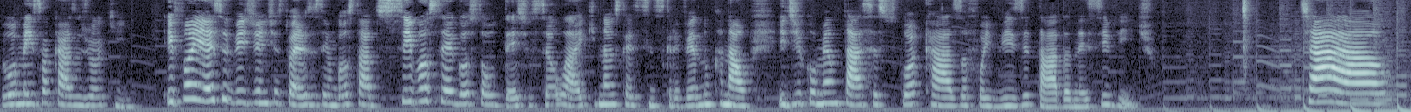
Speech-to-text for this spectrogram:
Eu amei sua casa, Joaquim. E foi esse o vídeo, gente. Espero que vocês tenham gostado. Se você gostou, deixe o seu like. Não esquece de se inscrever no canal e de comentar se a sua casa foi visitada nesse vídeo. Tchau!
